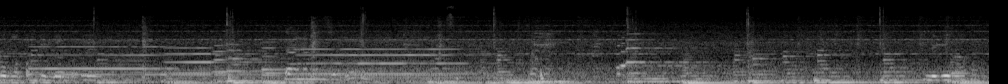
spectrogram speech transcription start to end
Yung ganto ko yun. Wala naman dugo. Hindi gina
